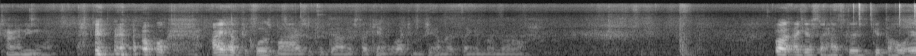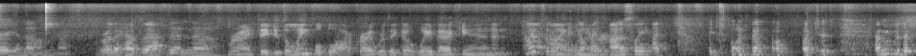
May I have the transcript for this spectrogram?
a tiny one. oh, I have to close my eyes with the dentist. I can't watch him jam that thing in my mouth. But I guess I have to get the whole area numb. And I'd rather have that than. Uh, Right. They do the lingual block, right, where they go way back in and hit the I, I lingual don't, I, nerve. honestly, I, I don't know. I, just, I remember that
